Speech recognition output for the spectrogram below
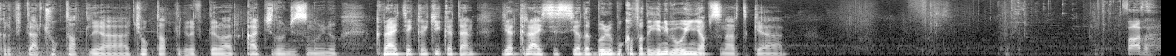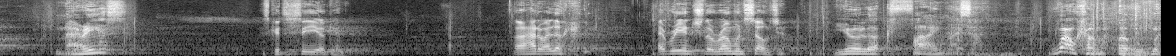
Grafikler çok tatlı ya. Çok tatlı grafikleri var. Kaç yıl öncesinin oyunu. Crytek hakikaten ya Crysis ya da böyle bu kafada yeni bir oyun yapsın artık ya. Father, Marius? It's good to see you again. Uh, how do I look? Every inch the Roman soldier. You look fine, my son. Welcome home.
